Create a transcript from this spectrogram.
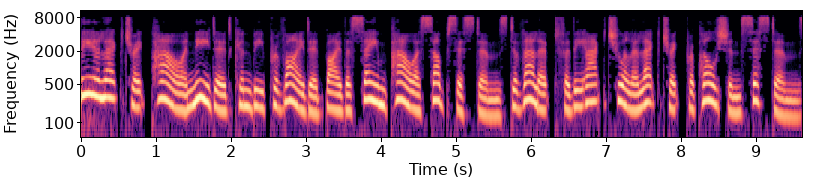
The electric power needed can be provided by the same power subsystems developed for the actual electric propulsion systems,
